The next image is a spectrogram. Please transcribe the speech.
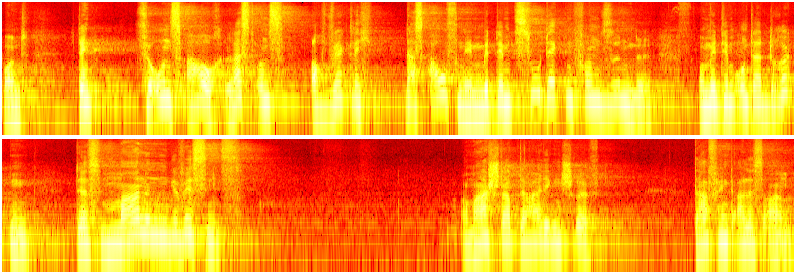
Und ich denke, für uns auch, lasst uns auch wirklich das aufnehmen mit dem Zudecken von Sünde und mit dem Unterdrücken des mahnenden Gewissens. Am Maßstab der Heiligen Schrift. Da fängt alles an.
